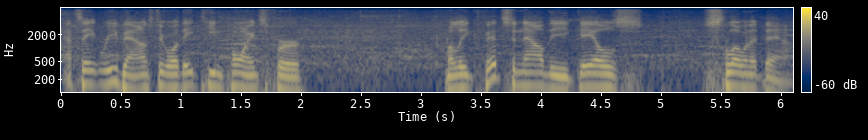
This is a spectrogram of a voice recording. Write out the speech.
That's eight rebounds to go with 18 points for Malik Fitts. And now the Gales slowing it down.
